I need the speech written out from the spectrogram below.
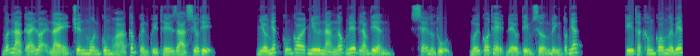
Vẫn là cái loại này chuyên môn cung hóa cấp quyền quý thế gia siêu thị. Nhiều nhất cũng coi như nàng ngốc nết lắm tiền, sẽ hưởng thụ, mới có thể đều tìm xưởng đính tốt nhất. Kỳ thật không có người biết,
